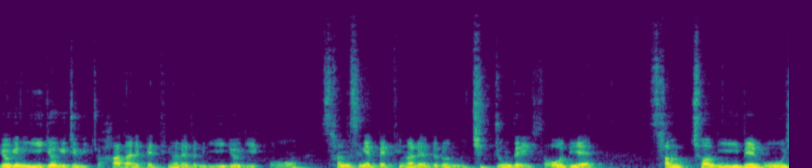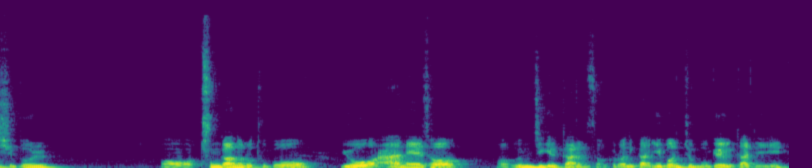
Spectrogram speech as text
여기는 이격이 좀 있죠. 하단에 배팅한 애들은 이격이 있고 상승에 배팅한 애들은 집중돼 있어. 어디에 3,250을 어, 중간으로 두고 요 안에서 어, 움직일 가능성. 그러니까 이번 주 목요일까지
